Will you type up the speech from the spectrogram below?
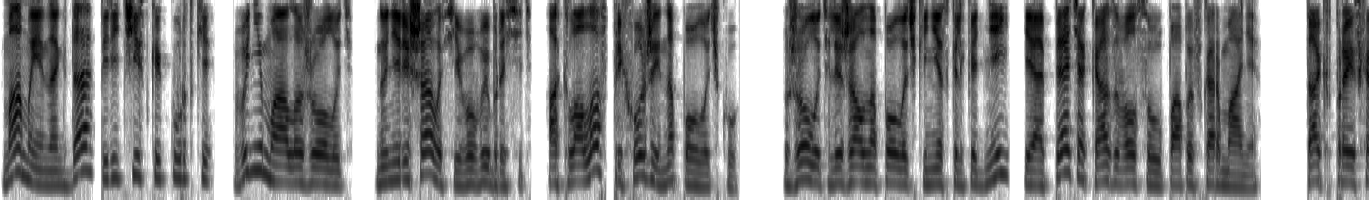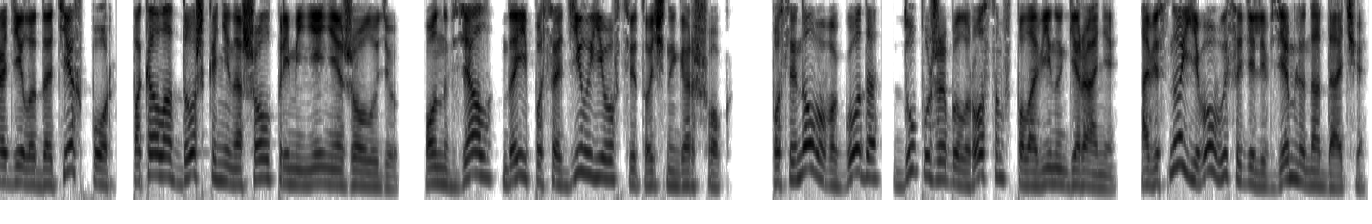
Мама иногда перед чисткой куртки вынимала желудь, но не решалась его выбросить, а клала в прихожей на полочку. Желудь лежал на полочке несколько дней и опять оказывался у папы в кармане. Так происходило до тех пор, пока ладошка не нашел применения желудю. Он взял, да и посадил его в цветочный горшок. После Нового года дуб уже был ростом в половину герани, а весной его высадили в землю на даче.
